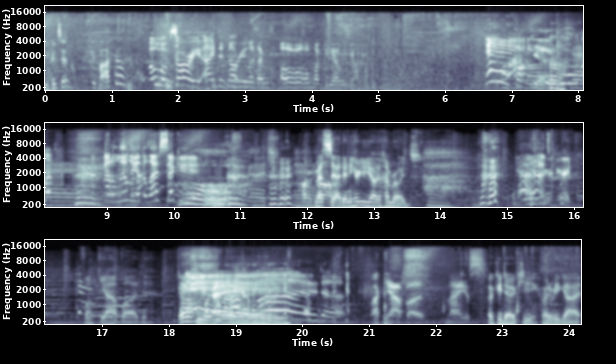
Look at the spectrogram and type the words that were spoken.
you good, Sam? Chewbacca? Oh, I'm sorry. I did not realize I was. Oh, my bee, I was yawning. Yay! Oh, Yay! Got a lily at the last second. Oh. Good. Uh, Metsy, I didn't hear you yell hemorrhoids. Yeah, yeah, it's weird. Fuck yeah, bud. Thank you. Hey. God. Fuck yeah, bud. Nice. Okie dokie. What do we got?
